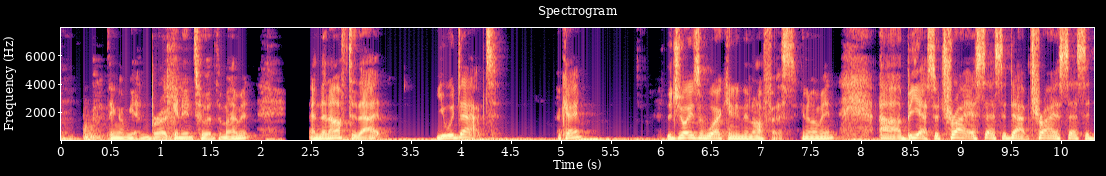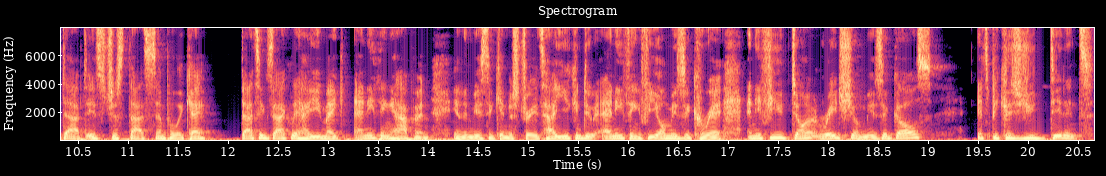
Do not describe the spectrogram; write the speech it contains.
I think I'm getting broken into at the moment. And then after that, you adapt. Okay? The joys of working in an office. You know what I mean? Uh, but yeah, so try, assess, adapt. Try, assess, adapt. It's just that simple, okay? That's exactly how you make anything happen in the music industry. It's how you can do anything for your music career. And if you don't reach your music goals, it's because you didn't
